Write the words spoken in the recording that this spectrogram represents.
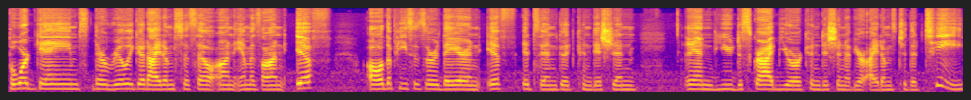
board games. They're really good items to sell on Amazon if all the pieces are there and if it's in good condition and you describe your condition of your items to the T,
